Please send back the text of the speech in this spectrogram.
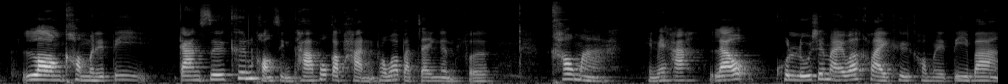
4 long commodity การซื้อขึ้นของสินค้าโภคภัณฑ์เพราะว่าปัจจัยเงินเฟ้อเข้ามาเห็นไหมคะ แล้วคุณรู้ใช่ไหมว่าใครคือ commodity บ้าง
